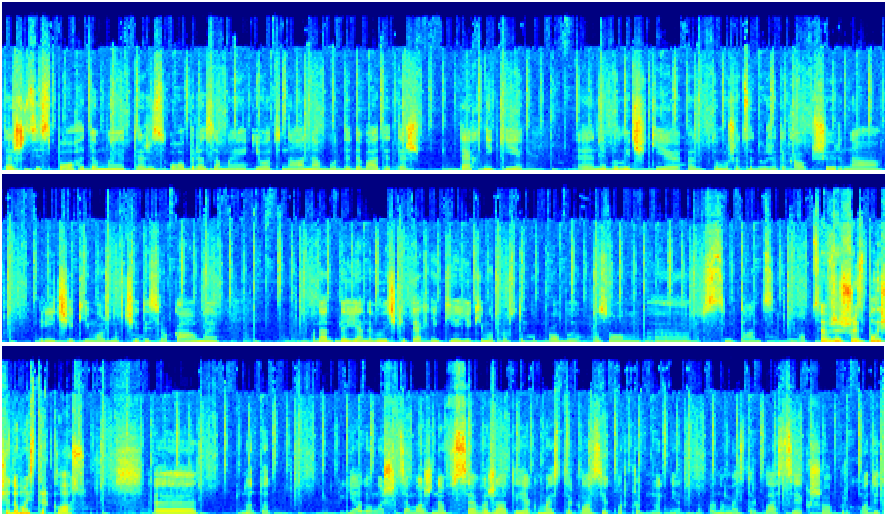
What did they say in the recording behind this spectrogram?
теж зі спогадами, теж з образами. І от Нана буде давати теж техніки е, невеличкі, е, тому що це дуже така обширна річ, якій можна вчитись роками. Вона дає невеличкі техніки, які ми просто попробуємо разом е, з цим танцем. Ну, це вже щось ближче до майстер-класу. Е, ну тут я думаю, що це можна все вважати як майстер-клас, як воркшоп. Ну ні, напевно, майстер-клас це якщо приходить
